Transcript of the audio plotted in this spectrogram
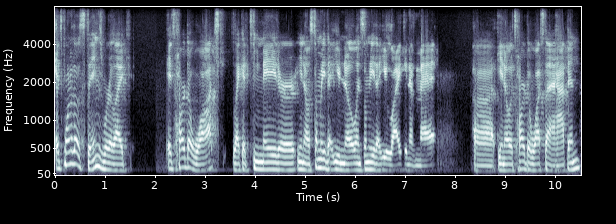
it's one of those things where like it's hard to watch like a teammate or you know somebody that you know and somebody that you like and have met uh, you know it's hard to watch that happen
